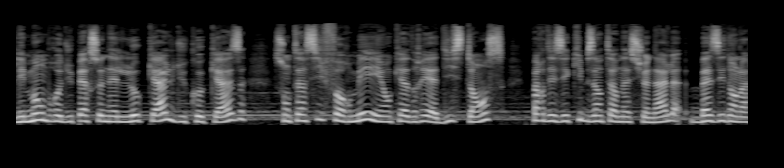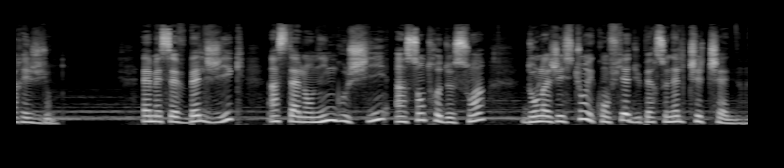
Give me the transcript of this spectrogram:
Les membres du personnel local du Caucase sont ainsi formés et encadrés à distance par des équipes internationales basées dans la région. MSF Belgique installe en Ingouchie un centre de soins dont la gestion est confiée à du personnel tchétchène.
